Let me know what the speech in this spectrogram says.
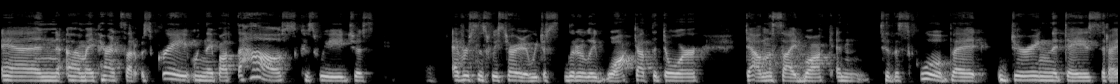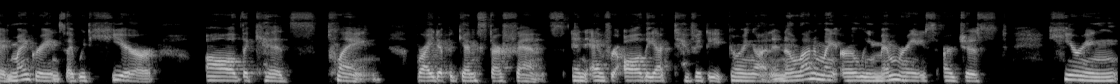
And uh, my parents thought it was great when they bought the house because we just, ever since we started, we just literally walked out the door, down the sidewalk, and to the school. But during the days that I had migraines, I would hear all the kids playing right up against our fence and every all the activity going on and a lot of my early memories are just hearing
